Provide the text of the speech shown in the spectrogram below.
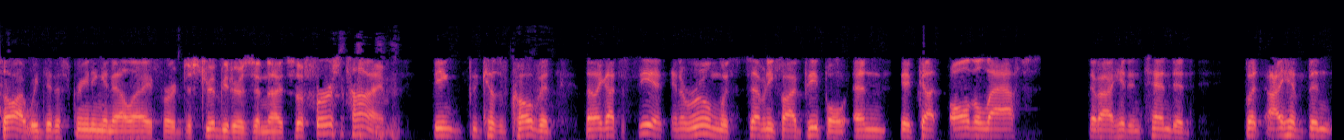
saw it. We did a screening in LA for distributors, and it's the first time being because of COVID that I got to see it in a room with 75 people, and it got all the laughs that I had intended. But I have been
